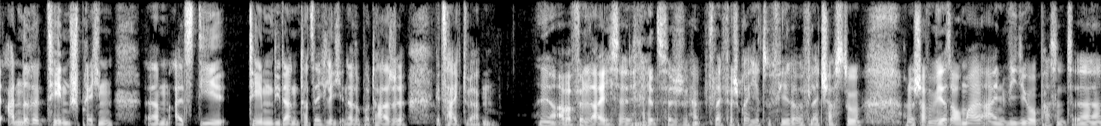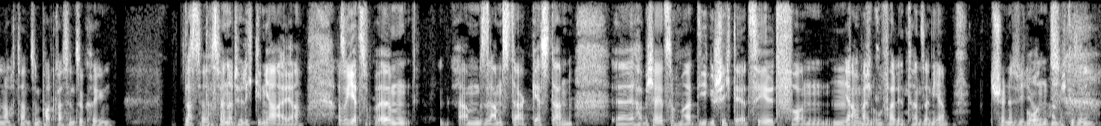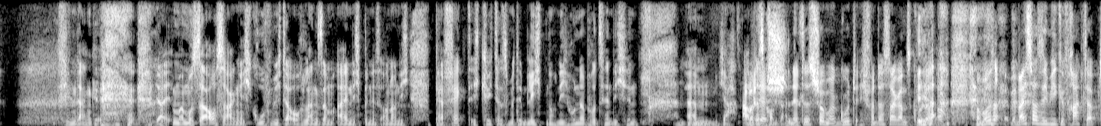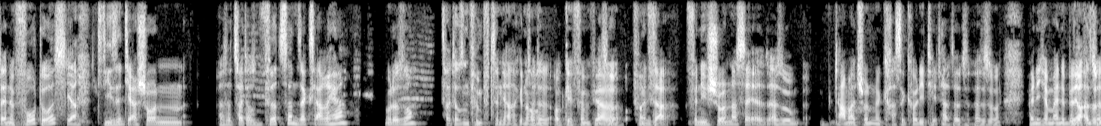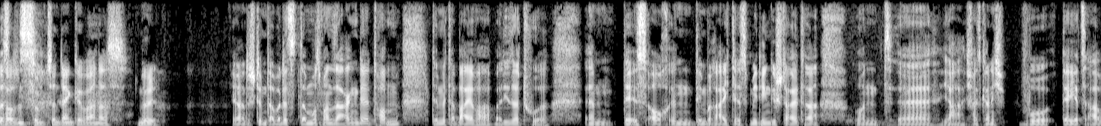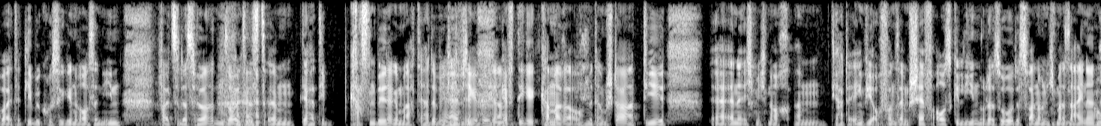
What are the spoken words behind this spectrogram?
andere Themen sprechen ähm, als die Themen, die dann tatsächlich in der Reportage gezeigt werden. Ja, aber vielleicht, äh, jetzt vielleicht verspreche ich zu viel, aber vielleicht schaffst du oder schaffen wir es auch mal, ein Video passend äh, noch dann zum Podcast hinzukriegen. Das, das, das wäre natürlich genial, ja. Also jetzt ähm, am Samstag gestern äh, habe ich ja jetzt noch mal die Geschichte erzählt von hm, ja meinem Unfall in Tansania. Schönes Video, habe ich gesehen. Vielen Dank. ja, man muss da auch sagen, ich rufe mich da auch langsam ein. Ich bin jetzt auch noch nicht perfekt. Ich kriege das mit dem Licht noch nicht hundertprozentig hin. Mhm. Ähm, ja, aber, aber das der kommt Schnitt alles. ist schon mal gut. Ich fand das da ganz cool. Ja. Auch. Man muss, weißt du, was ich mich gefragt habe? Deine Fotos, ja. die sind ja schon, was ist 2014, sechs Jahre her oder so? 2015, ja, genau. Okay, fünf Jahre. Also fünf. Und da finde ich schon, dass er also damals schon eine krasse Qualität hatte. Also wenn ich an meine Bilder ja, also von 2015 das, denke, waren das Müll. Ja, das stimmt. Aber das, da muss man sagen, der Tom, der mit dabei war bei dieser Tour, ähm, der ist auch in dem Bereich, der ist Mediengestalter und äh, ja, ich weiß gar nicht, wo der jetzt arbeitet. Liebe Grüße gehen raus an ihn, falls du das hören solltest. ähm, der hat die krassen Bilder gemacht. Der hatte wirklich ja, heftige Bilder. heftige Kamera auch mit am Start, die erinnere ich mich noch, ähm, die hat er irgendwie auch von seinem Chef ausgeliehen oder so. Das war noch nicht mal seine.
